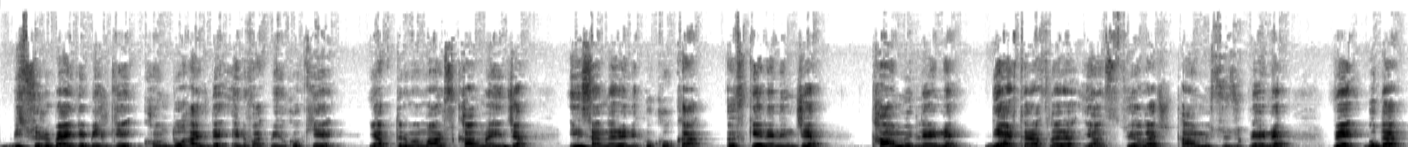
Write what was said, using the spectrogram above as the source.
bir sürü belge bilgi konduğu halde en ufak bir hukuki yaptırıma maruz kalmayınca insanlar hani hukuka öfkelenince tahammüllerini diğer taraflara yansıtıyorlar tahammülsüzlüklerini ve bu da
